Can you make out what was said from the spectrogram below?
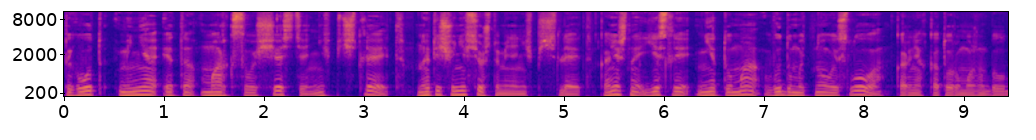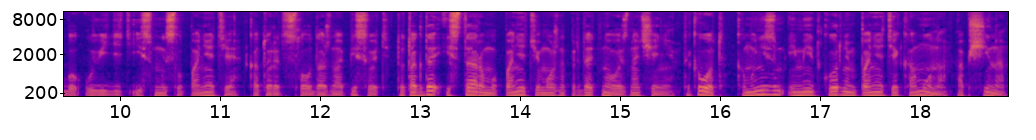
Так вот, меня это Марксово счастье не впечатляет. Но это еще не все, что меня не впечатляет. Конечно, если нет ума выдумать новое слово, в корнях которого можно было бы увидеть и смысл понятия, которое это слово должно описывать, то тогда и старому понятию можно придать новое значение. Так вот, коммунизм имеет корнем понятие коммуна, община.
